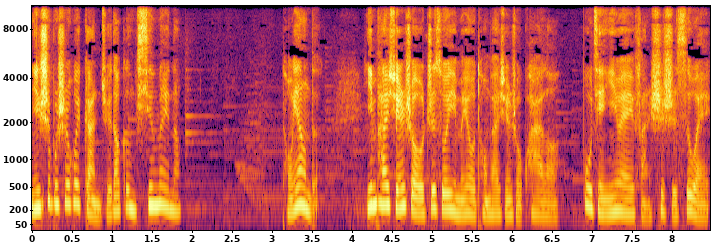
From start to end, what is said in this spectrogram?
你是不是会感觉到更欣慰呢？同样的，银牌选手之所以没有铜牌选手快乐，不仅因为反事实思维，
